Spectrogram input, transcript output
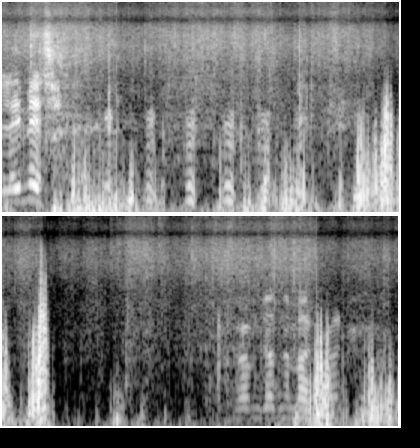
my limit. I haven't done the mud run.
